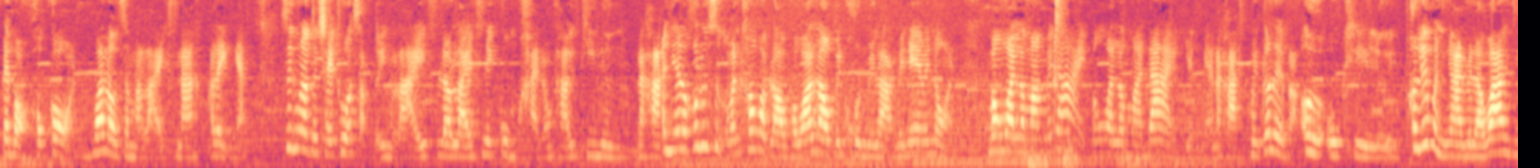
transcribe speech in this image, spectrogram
แต่บอกเขาก่อนว่าเราจะมาไลฟ์นะอะไรอย่างเงี้ยซึ่งเราจะใช้โทรศัพท์ตัวเองไลฟ์แล้วไลฟ์ในกลุ่มขายรองเท้าอีกทีหนึ่งนะคะ อันนี้เราก็รู้สึกว่ามันเข้ากับเราเพราะว่าเราเป็นคนเวลาไม่แน่ไม่นอน บางวันเรามาไม่ได้ บางวันเรามาได้อย่างเงี้ยนะคะ มันก็เลยแบบเออโอเคเลยเขาเรียกเหมือนงานเวลาว่างจ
